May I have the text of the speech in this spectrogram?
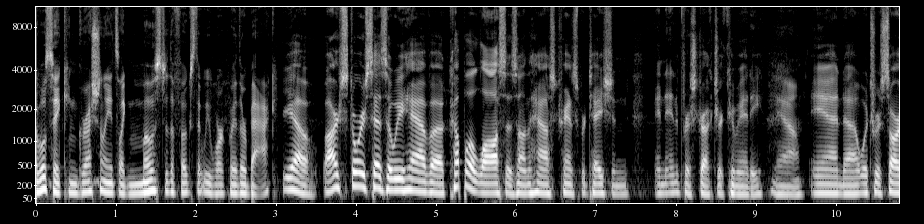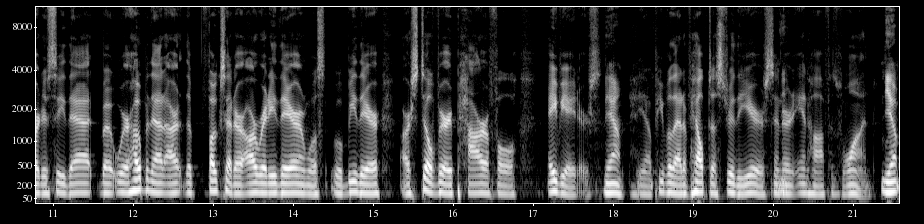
will say congressionally, it's like most of the folks that we work with are back. Yeah, our story says that we have a couple of losses on the House Transportation and Infrastructure Committee. Yeah. and uh, which we're sorry to see that. But we're hoping that our the folks that are already there and will will be there are still very powerful aviators. Yeah. You know, people that have helped us through the years. Senator Inhofe is one. Yep,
